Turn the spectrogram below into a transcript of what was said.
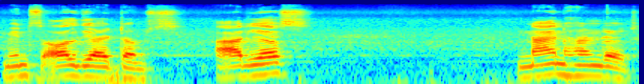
Means all the items. Rs 900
